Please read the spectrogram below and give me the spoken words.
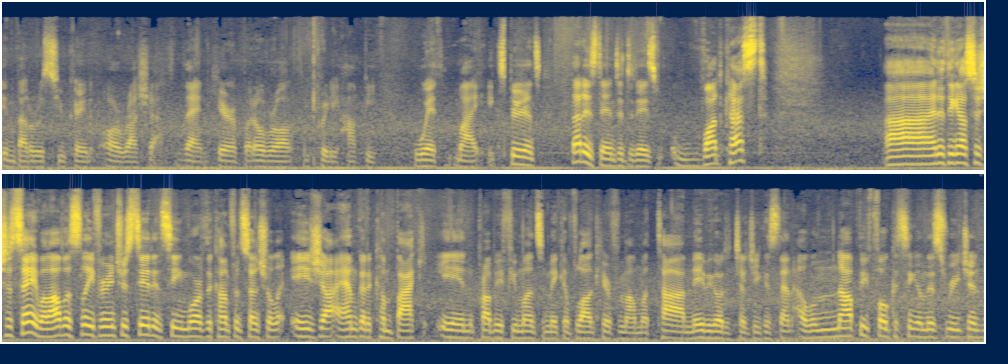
in Belarus, Ukraine, or Russia than here. But overall, I'm pretty happy with my experience. That is the end of today's vodcast. Uh, anything else I should say? Well, obviously, if you're interested in seeing more of the Conference Central Asia, I am going to come back in probably a few months and make a vlog here from Almaty, maybe go to Tajikistan. I will not be focusing on this region.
